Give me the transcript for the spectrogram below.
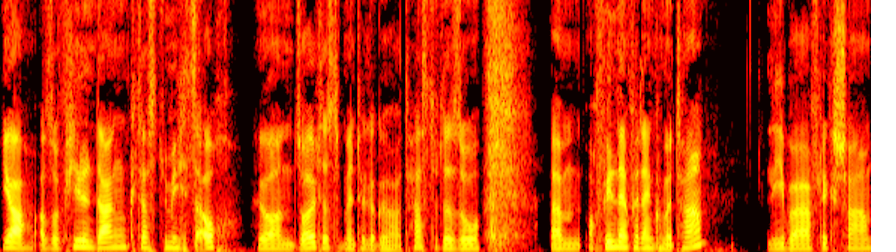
ja, also vielen Dank, dass du mich jetzt auch hören solltest, eventuell gehört hast oder so. Ähm, auch vielen Dank für deinen Kommentar, lieber Flixchar.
